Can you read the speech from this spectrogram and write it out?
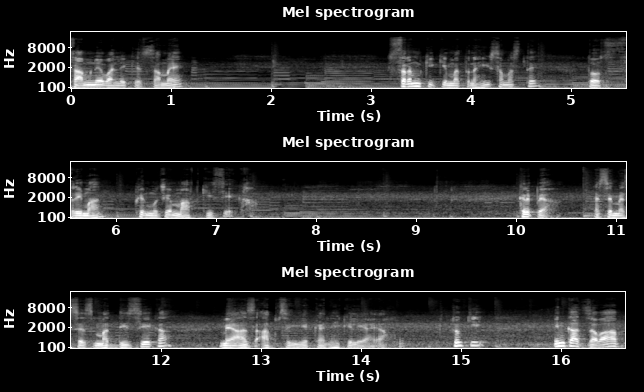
सामने वाले के समय, श्रम की कीमत नहीं समझते तो श्रीमान, फिर मुझे माफ़ कीजिएगा कृपया ऐसे मैसेज मत दीजिएगा। मैं आज आपसे ये कहने के लिए आया हूँ। क्योंकि इनका जवाब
